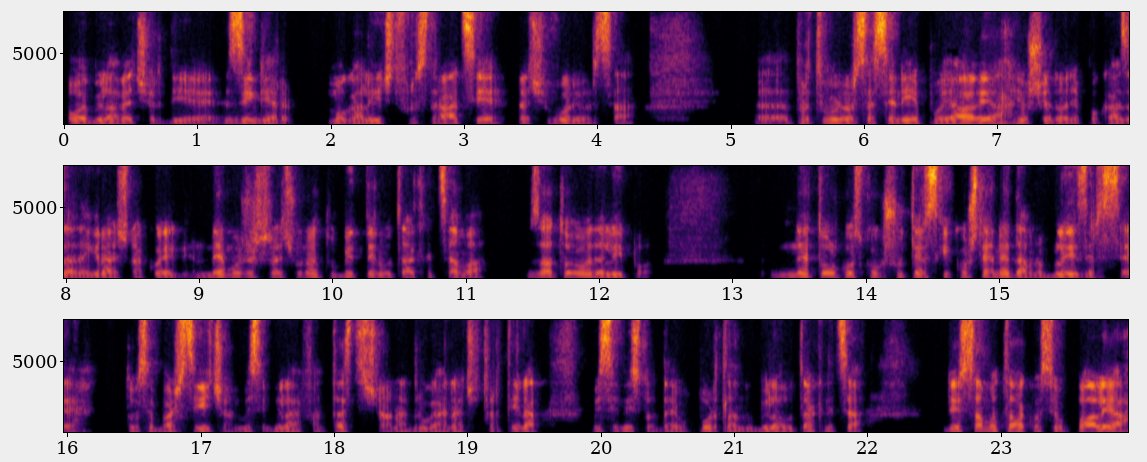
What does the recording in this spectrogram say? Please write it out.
Ovo je bila večer gdje je Zinger mogao ličiti frustracije, znači Warriorsa protiv Warriorsa se nije pojavio, još jednom je pokazao da je igrač na kojeg ne možeš računati u bitnim utakmicama, zato je ovdje lipo. Ne toliko skok šuterski ko što je nedavno se, to se baš sjećam, mislim bila je fantastična ona druga jedna četvrtina, mislim isto da je u Portlandu bila utakmica gdje samo tako se upalija,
